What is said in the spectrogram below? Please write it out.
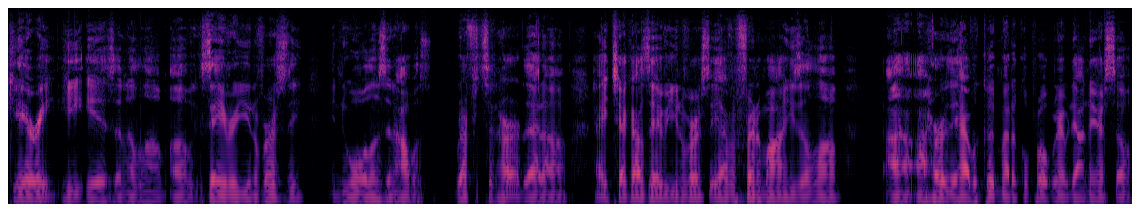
Gary. He is an alum of Xavier University in New Orleans, and I was referencing her that, um, hey, check out Xavier University. I have a friend of mine; he's an alum. I, I heard they have a good medical program down there, so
